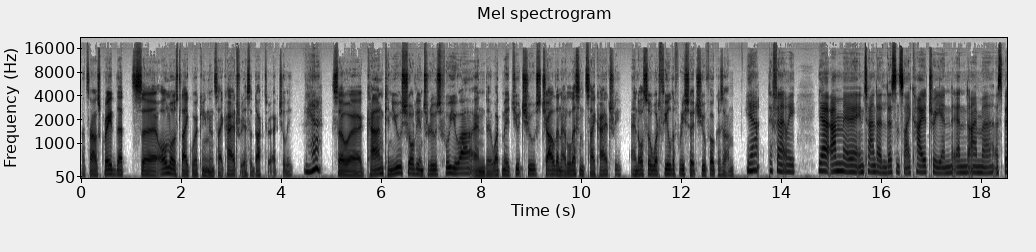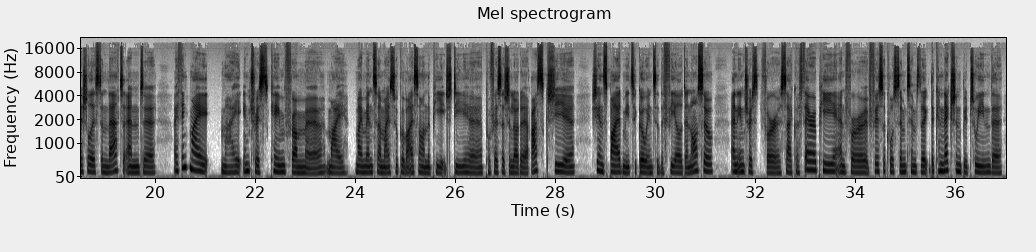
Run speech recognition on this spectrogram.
That sounds great. That's uh, almost like working in psychiatry as a doctor, actually. Yeah. So, uh, Karen, can you shortly introduce who you are and uh, what made you choose child and adolescent psychiatry, and also what field of research you focus on? Yeah, definitely. Yeah, I'm uh, in child and adolescent psychiatry, and and I'm a, a specialist in that. And uh, I think my my interest came from uh, my my mentor, my supervisor on the PhD, uh, Professor Charlotte Rask. She uh, she inspired me to go into the field, and also an interest for psychotherapy and for physical symptoms. The the connection between the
